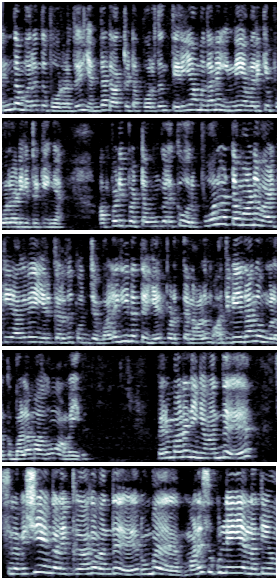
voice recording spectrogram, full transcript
எந்த மருந்து போடுறது எந்த டாக்டர்கிட்ட போடுறதுன்னு தெரியாமல் தானே இன்னைய வரைக்கும் போராடிக்கிட்டு இருக்கீங்க. அப்படிப்பட்ட உங்களுக்கு ஒரு போராட்டமான வாழ்க்கையாகவே இருக்கிறது. கொஞ்சம் பலகீனத்தை ஏற்படுத்தினாலும் அதுவே தாங்க உங்களுக்கு பலமாகவும் அமையுது. பெரும்பாலும் நீங்க வந்து சில விஷயங்களுக்காக வந்து ரொம்ப மனசுக்குள்ளேயே எல்லாத்தையும்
